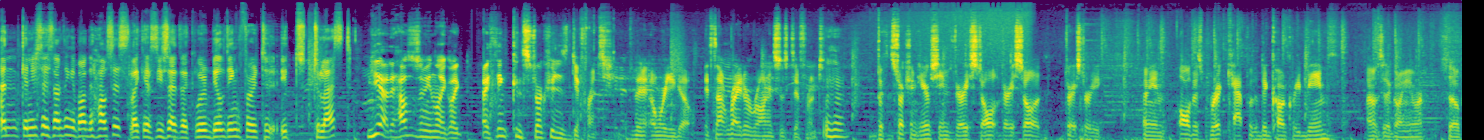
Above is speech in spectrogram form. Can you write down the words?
And can you say something about the houses? Like as you said, like we're building for it to, it to last. Yeah, the houses. I mean, like like I think construction is different depending on where you go. It's not right or wrong. It's just different. The construction here seems very solid, very solid, very sturdy. I mean, all this brick capped with a big concrete beam. I don't see that going anywhere. So,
